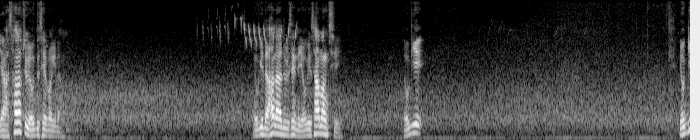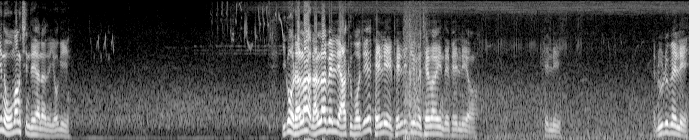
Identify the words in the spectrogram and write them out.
야 산업적 여기도 대박이다 여기다 하나 둘 셋 넷. 여기 사망치. 여기. 여기는 오망치인데 하나 둘 여기. 이거 랄라 랄라벨리 아 그 뭐지? 벨리 벨리 지으면 대박인데 벨리요. 벨리. 루르벨리.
